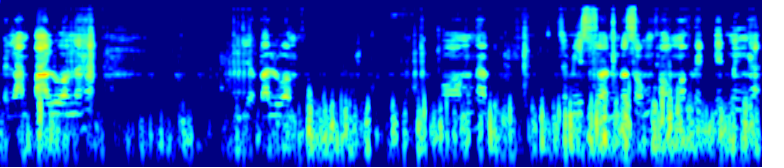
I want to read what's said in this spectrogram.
เป็นลำปลารวมนะฮะเหยื่อปลารวมหอมครับ จะมีส่วนผสมของมะขวิดนิดนึงฮะ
